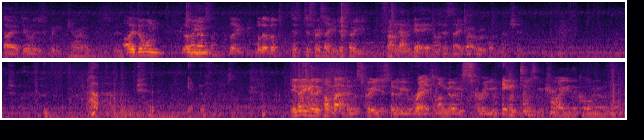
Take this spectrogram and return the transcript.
I do you want to just quickly carry on? Just, uh, I don't want. I Oh, mean, that's like whatever. Just, just for a second, just so you found out to get in, I'll just say, right, we're recording that shit. Yeah, you're fine. You know you're gonna come back and the screen's just gonna be red, and I'm gonna be screaming. I'm just gonna be crying in the corner of it.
